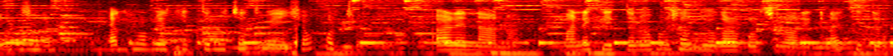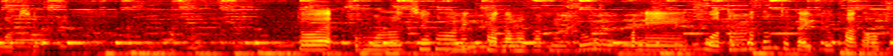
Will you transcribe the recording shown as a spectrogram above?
করছিলাম। এখন ওটা কীর্তন হচ্ছে, তুমি এইসব করছ? আরে না না মানে কীর্তন ওখানে সব জোগাড় করছিল অনেকেরা, কীর্তন করছিল তো মনে হচ্ছে এখন অনেক ফাঁকা ফাঁকা কিন্তু মানে প্রথম প্রথম তো তাই একটু ফাঁকা ফাঁকা।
